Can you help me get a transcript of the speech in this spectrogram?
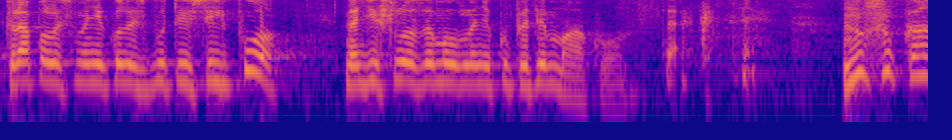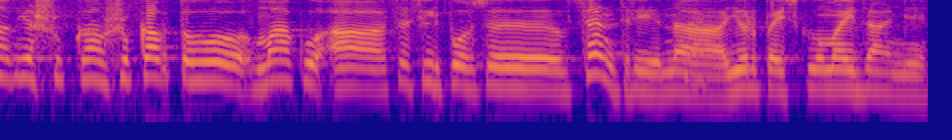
Трапилось мені колись бути в сільпо, надійшло замовлення купити маку. Так. Ну, шукав, я шукав, шукав того маку, а це сільпо в в центрі на Європейському майдані.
